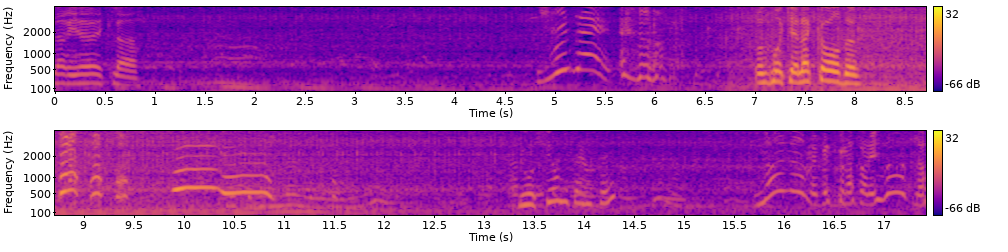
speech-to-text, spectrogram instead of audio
l'arrière avec la... Je vous ai. Heureusement qu'il y a la corde. Nous aussi, on est invités? Non, non, mais parce qu'on attend les autres là.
